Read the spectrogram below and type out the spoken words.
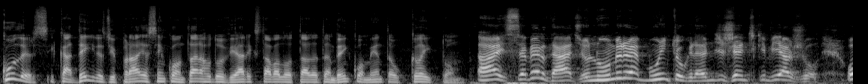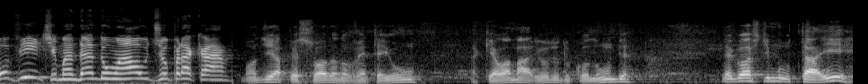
coolers e cadeiras de praia, sem contar a rodoviária que estava lotada também, comenta o Cleiton. Ah, isso é verdade. O número é muito grande de gente que viajou. Ouvinte, mandando um áudio para cá. Bom dia, pessoal da 91. Aqui é o Amarildo do Colômbia. Negócio de multar aí,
